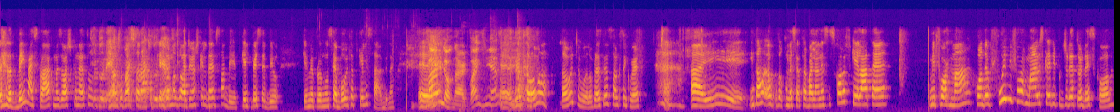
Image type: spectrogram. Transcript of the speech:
era bem mais fraco, mas eu acho que o Neto manja bastante, porque ele deu uma zoadinha, acho que ele deve saber, porque ele percebeu que a minha pronúncia é boa, então é porque ele sabe, né? É... Vai, Leonardo, vai vendo. É, viu? Toma, toma, Tibula, presta atenção que você conversa. Aí, então eu comecei a trabalhar nessa escola, fiquei lá até me formar. Quando eu fui me formar, eu escrevi para o diretor da escola,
